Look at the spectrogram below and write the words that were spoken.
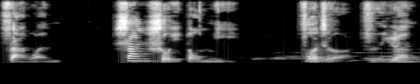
散文《山水懂你》，作者紫渊。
